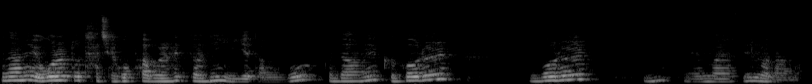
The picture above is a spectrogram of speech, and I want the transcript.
그 다음에 요거를 또 다 제곱합을 했더니 이게 나오고 그 다음에 그거를 이거를 음, n-1로 나눠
